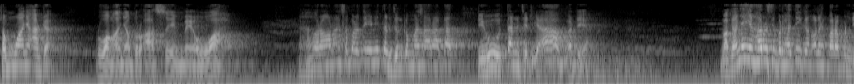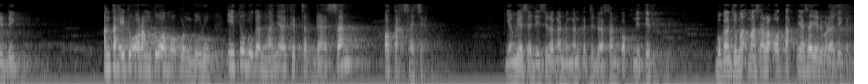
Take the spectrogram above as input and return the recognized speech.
semuanya ada. Ruangannya ber AC mewah, Nah, orang-orang seperti ini terjun ke masyarakat di hutan jadi apa dia? Makanya yang harus diperhatikan oleh para pendidik, entah itu orang tua maupun guru, itu bukan hanya kecerdasan otak saja. Yang biasa distilahkan dengan kecerdasan kognitif. Bukan cuma masalah otaknya saja yang diperhatikan.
